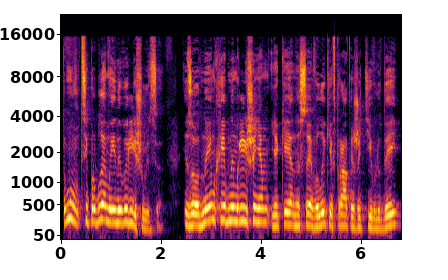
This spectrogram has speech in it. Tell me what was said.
Тому ці проблеми і не вирішуються. І за одним хибним рішенням, яке несе великі втрати життів людей,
